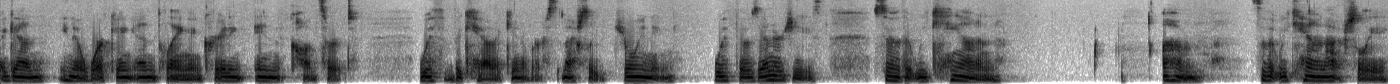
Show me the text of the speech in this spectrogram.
again you know working and playing and creating in concert with the chaotic universe and actually joining with those energies so that we can um, so that we can actually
